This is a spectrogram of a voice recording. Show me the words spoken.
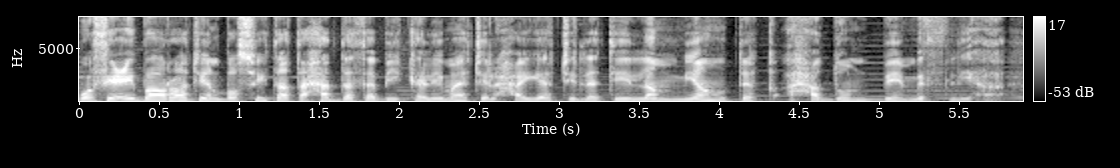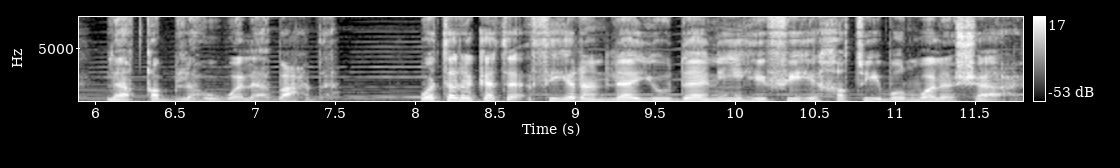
وفي عبارات بسيطة تحدث بكلمات الحياة التي لم ينطق أحد بمثلها لا قبله ولا بعده. وترك تاثيرا لا يدانيه فيه خطيب ولا شاعر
